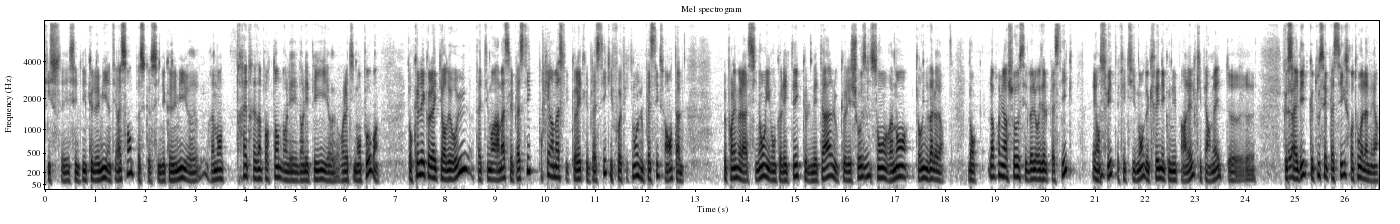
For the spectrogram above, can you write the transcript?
qui c'est une économie intéressante parce que c'est une économie euh, vraiment très très importante dans les, dans les pays euh, relativement pauvres. Donc que les collecteurs de rue, effectivement, ramassent les plastiques. Pour qu'ils ramassent, et collectent les plastiques, il faut effectivement que le plastique soit rentable. Le problème est là. Sinon, ils vont collecter que le métal ou que les choses qui sont vraiment qui ont une valeur. Donc la première chose, c'est de valoriser le plastique. Et ensuite, effectivement, de créer une économie parallèle qui permette de, que ça évite que tous ces plastiques se retrouvent à la mer.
